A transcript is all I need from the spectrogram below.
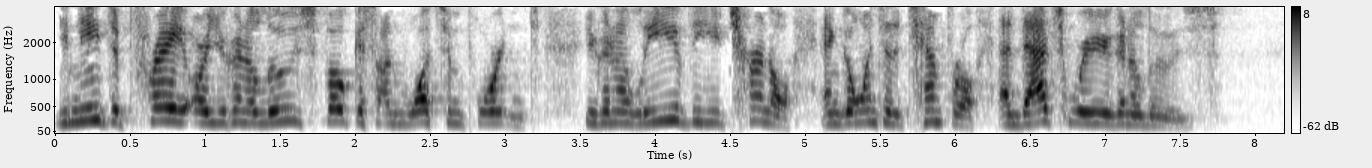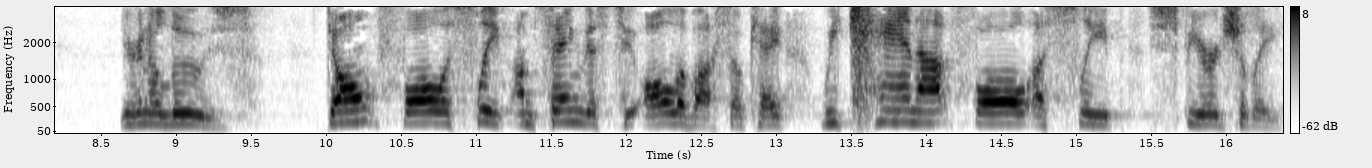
You need to pray or you're going to lose focus on what's important. You're going to leave the eternal and go into the temporal, and that's where you're going to lose. You're going to lose. Don't fall asleep. I'm saying this to all of us, okay? We cannot fall asleep spiritually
